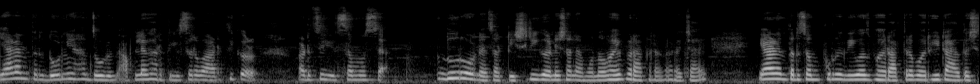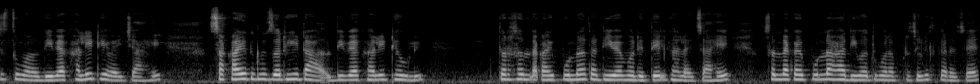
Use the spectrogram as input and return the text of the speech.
यानंतर दोन्ही हात जोडून आपल्या घरातील सर्व आर्थिक अडचणी समस्या दूर होण्यासाठी श्री गणेशाला मनोभावी प्रार्थना करायची आहे. यानंतर संपूर्ण दिवसभर रात्रभर ही डाळ तशीच तुम्हाला दिव्याखाली ठेवायची आहे. सकाळी तुम्ही जर ही डाळ दिव्याखाली ठेवली तर संध्याकाळी पुन्हा त्या दिव्यामध्ये तेल घालायचं आहे. संध्याकाळी पुन्हा हा दिवा तुम्हाला प्रज्वलित करायचा आहे.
